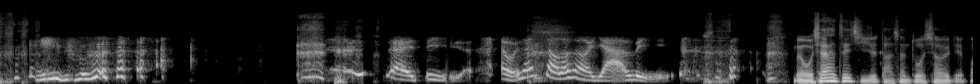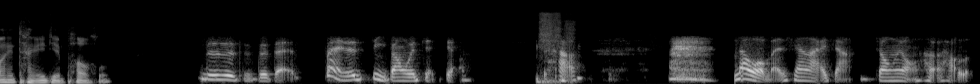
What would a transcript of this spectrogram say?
可以不？在地人，哎，我现在笑都很有压力。没有，我现在这集就打算多笑一点，帮你弹一点炮火。对对对对对，不然你就自己帮我剪掉。好，那我们先来讲中永和好了。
